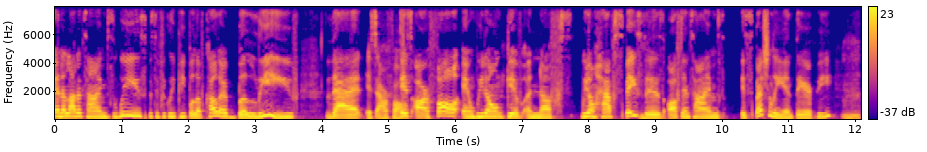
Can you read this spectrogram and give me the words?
And a lot of times we specifically people of color believe that It's our fault. it's our fault and we don't give enough we don't have spaces mm-hmm. oftentimes especially in therapy mm-hmm.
